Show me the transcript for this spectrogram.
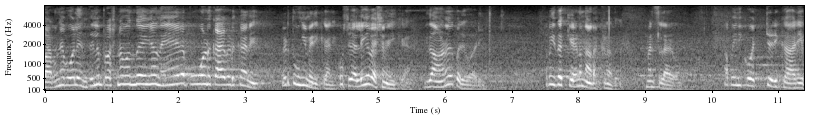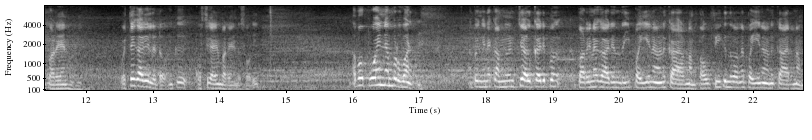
പറഞ്ഞ പോലെ എന്തെങ്കിലും പ്രശ്നം വന്നു കഴിഞ്ഞാൽ നേരെ പോവാണ് കയറെടുക്കാൻ എടുത്ത് തൂങ്ങി മരിക്കാൻ കുറച്ച് അല്ലെങ്കിൽ വിഷം കഴിക്കാൻ. ഇതാണ് പരിപാടി. അപ്പോൾ ഇതൊക്കെയാണ് നടക്കുന്നത്. മനസ്സിലായോ? അപ്പോൾ എനിക്ക് ഒറ്റ ഒരു കാര്യം പറയാനുള്ളൂ. ഒറ്റ കാര്യമല്ല കേട്ടോ എനിക്ക് കുറച്ച് കാര്യം പറയാനുണ്ട് സോറി അപ്പോൾ പോയിന്റ് നമ്പർ വൺ അപ്പോൾ ഇങ്ങനെ കമ്മ്യൂണിറ്റി ആൾക്കാർ ഇപ്പോൾ പറയുന്ന കാര്യം എന്താ ഈ പയ്യനാണ് കാരണം. തൗഫീഖ് എന്ന് പറഞ്ഞ പയ്യനാണ് കാരണം.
